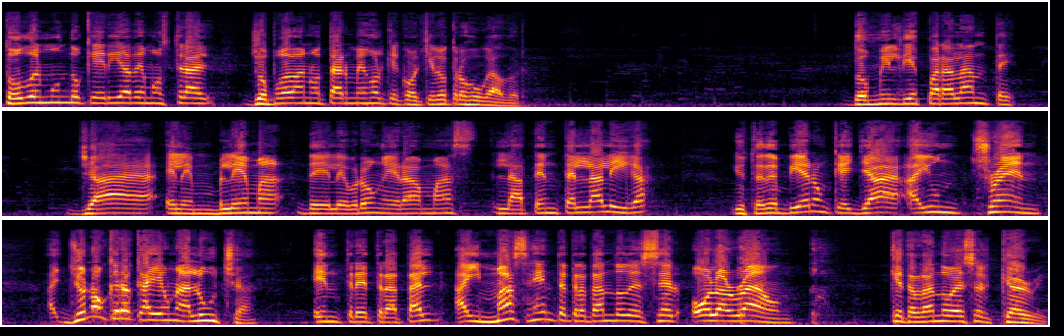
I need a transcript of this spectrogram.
todo el mundo quería demostrar, yo puedo anotar mejor que cualquier otro jugador. 2010 para adelante, ya el emblema de LeBron era más latente en la liga y ustedes vieron que ya hay un trend. Yo no creo que haya una lucha entre tratar, hay más gente tratando de ser all around que tratando de ser Curry.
